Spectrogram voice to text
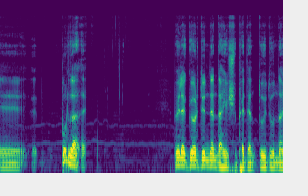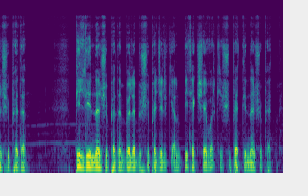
Ee, burada böyle gördüğünden dahi şüpheden, duyduğundan şüpheden, bildiğinden şüpheden böyle bir şüphecilik yani bir tek şey var ki şüphe ettiğinden şüphe etme.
